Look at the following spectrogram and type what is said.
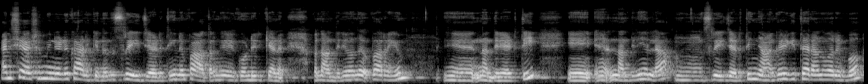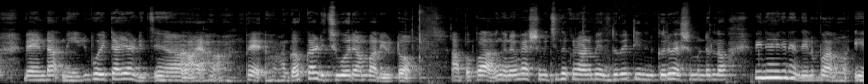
അതിനുശേഷം പിന്നീട് കാണിക്കുന്നത് ശ്രീജയടുത്ത് ഇങ്ങനെ പാത്രം കഴുകിക്കൊണ്ടിരിക്കുകയാണ്. അപ്പോൾ നന്ദിനി വന്ന് പറയും നന്ദിനി അടുത്തി നന്ദിനിയല്ല ശ്രീജടുത്തി ഞാൻ കഴുകി തരാമെന്ന് പറയുമ്പോൾ വേണ്ട നീ പോയിട്ടായി അടിച്ച് അതൊക്കെ അടിച്ചു പോരാൻ പറയും കേട്ടോ അപ്പോൾ അങ്ങനെ വിഷമിച്ച് നിൽക്കണാണ് എന്ത് പറ്റി? നിനക്കൊരു വിഷമമുണ്ടല്ലോ? വിനായകൻ എന്തെങ്കിലും പറഞ്ഞു? ഏ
